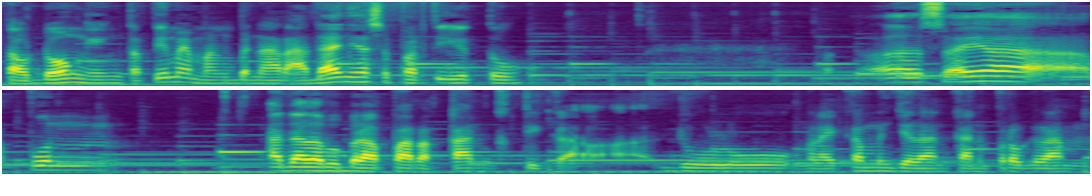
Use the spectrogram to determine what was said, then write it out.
atau dongeng tapi memang benar adanya seperti itu. Uh, saya pun adalah beberapa rekan ketika dulu mereka menjalankan program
